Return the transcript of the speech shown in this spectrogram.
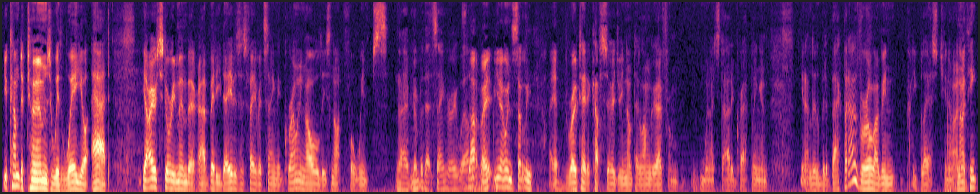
You come to terms with where you're at. Yeah, I still remember uh, Bette Davis's favorite saying that growing old is not for wimps. And I remember that saying very well. It's not right. You know, when suddenly I had rotator cuff surgery not that long ago from when I started grappling and, you know, a little bit of back. But overall, I've been pretty blessed, you know. And I think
